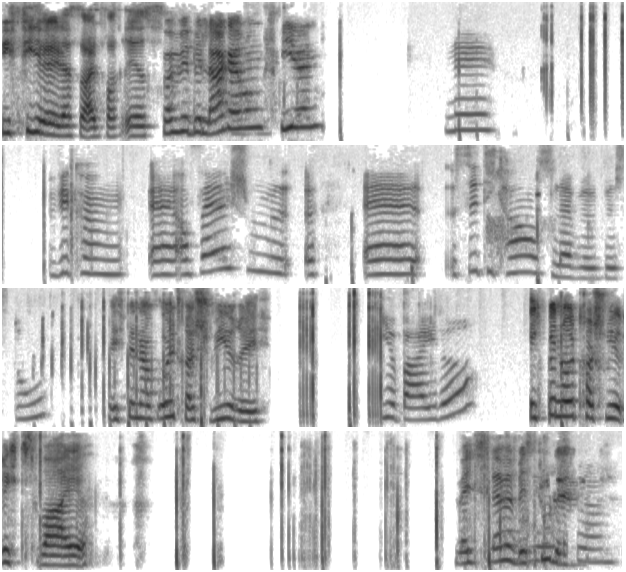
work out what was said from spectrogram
Wie viel das einfach ist. Wollen wir Belagerung spielen? Nö. Wir können. Äh, auf welchem äh, äh, City Chaos Level bist du? Ich bin auf ultra schwierig. Ihr beide? Ich bin ultra schwierig 2. Welches Level bist du Wir denn? spielen-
